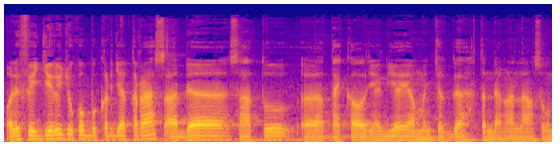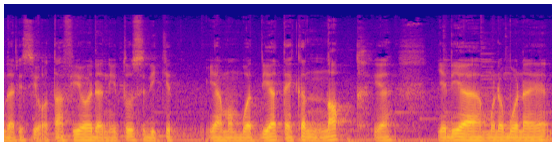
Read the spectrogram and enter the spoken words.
Olivier Giroud cukup bekerja keras. Ada satu uh, tackle-nya dia yang mencegah tendangan langsung dari si Otavio dan itu sedikit yang membuat dia taken knock ya. Jadi ya mudah-mudahan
